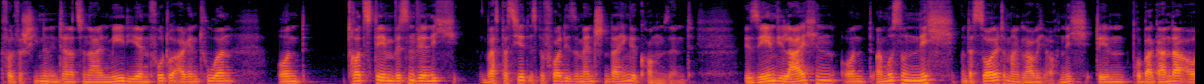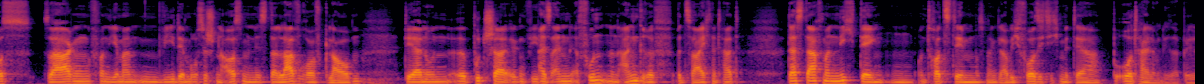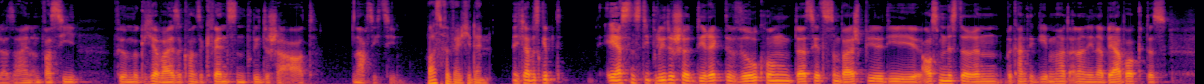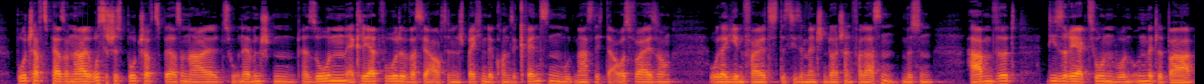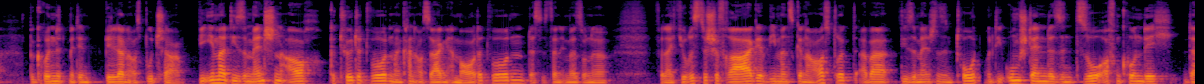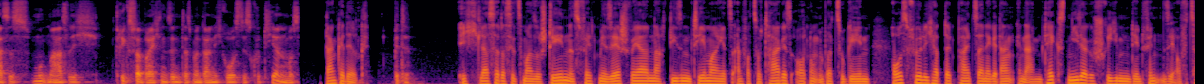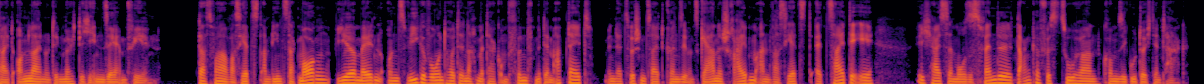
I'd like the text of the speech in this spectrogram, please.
von verschiedenen internationalen Medien, Fotoagenturen. Und trotzdem wissen wir nicht, was passiert ist, bevor diese Menschen da hingekommen sind. Wir sehen die Leichen und man muss nun nicht, und das sollte man, glaube ich, auch nicht, den Propaganda aus Aussagen von jemandem wie dem russischen Außenminister Lavrov glauben, der nun äh, Butscha irgendwie als einen erfundenen Angriff bezeichnet hat. Das darf man nicht denken. Und trotzdem muss man, glaube ich, vorsichtig mit der Beurteilung dieser Bilder sein und was sie für möglicherweise Konsequenzen politischer Art nach sich ziehen. Was für welche denn? Ich glaube, es gibt erstens die politische direkte Wirkung, dass jetzt zum Beispiel die Außenministerin bekannt gegeben hat, Annalena Baerbock, dass Botschaftspersonal, russisches Botschaftspersonal zu unerwünschten Personen erklärt wurde, was ja auch dann entsprechende Konsequenzen mutmaßlich der Ausweisung oder jedenfalls, dass diese Menschen Deutschland verlassen müssen, haben wird. Diese Reaktionen wurden unmittelbar begründet mit den Bildern aus Bucha. Wie immer diese Menschen auch getötet wurden, man kann auch sagen ermordet wurden. Das ist dann immer so eine vielleicht juristische Frage, wie man es genau ausdrückt, aber diese Menschen sind tot und die Umstände sind so offenkundig, dass es mutmaßlich Kriegsverbrechen sind, dass man da nicht groß diskutieren muss. Danke, Dirk. Bitte. Ich lasse das jetzt mal so stehen. Es fällt mir sehr schwer, nach diesem Thema jetzt einfach zur Tagesordnung überzugehen. Ausführlich hat Dirk Peitz seine Gedanken in einem Text niedergeschrieben. Den finden Sie auf Zeit Online und den möchte ich Ihnen sehr empfehlen. Das war was jetzt am Dienstagmorgen. Wir melden uns wie gewohnt heute Nachmittag um 5 mit dem Update. In der Zwischenzeit können Sie uns gerne schreiben an wasjetzt.zeit.de. Ich heiße Moses Fendel. Danke fürs Zuhören. Kommen Sie gut durch den Tag.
